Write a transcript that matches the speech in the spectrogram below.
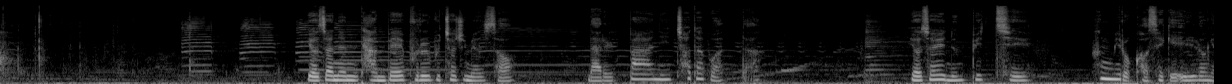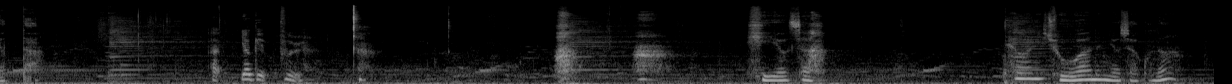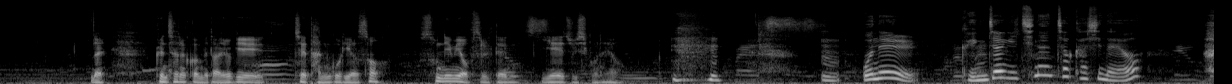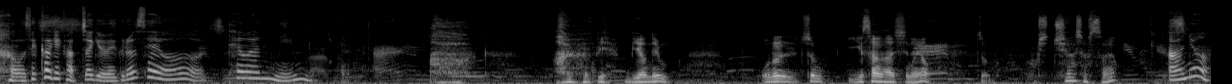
여자는 담배에 불을 붙여주면서 나를 빤히 쳐다보았다. 여자의 눈빛이 흥미로 거세게 일렁였다. 아, 여기 불. 이 여자 태환이 좋아하는 여자구나. 네, 괜찮을 겁니다. 여기 제 단골이어서 손님이 없을 땐 이해해 주시곤 해요. 음, 오늘 굉장히 친한 척 하시네요. 어색하게 갑자기 왜 그러세요, 태환님? 아유, 미, 미연님 오늘 좀 이상하시네요. 좀 혹시 취하셨어요? 아니요.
